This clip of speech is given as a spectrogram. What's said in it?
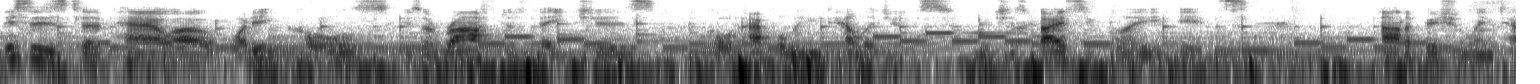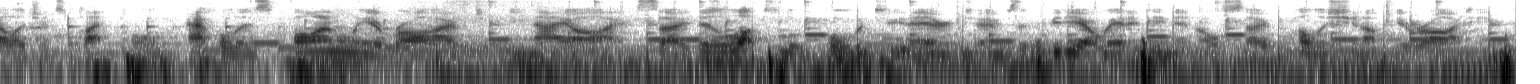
This is to power what it calls is a raft of features called Apple Intelligence, which is basically its artificial intelligence platform. Apple has finally arrived in AI, so there's a lot to look forward to there in terms of video editing and also polishing up your writing.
